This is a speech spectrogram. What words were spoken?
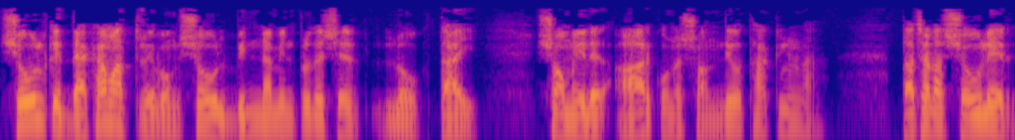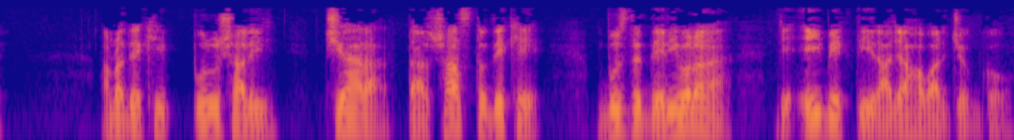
শৌলকে দেখা মাত্র এবং শৌল বিন্নামিন প্রদেশের লোক, তাই সময়েলের আর কোনো সন্দেহ থাকল না। তাছাড়া শৌলের, আমরা দেখি, পুরুষালী চেহারা, তার স্বাস্থ্য দেখে বুঝতে দেরি হল না। যে এই ব্যক্তি রাজা হবার যোগ্য।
